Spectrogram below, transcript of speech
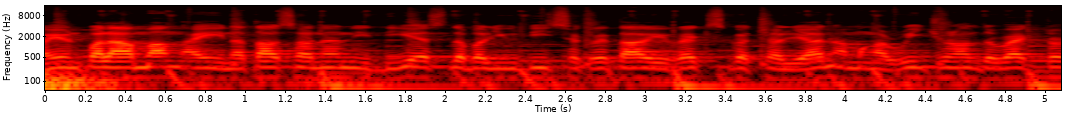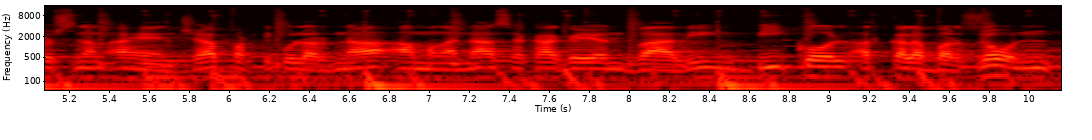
Ngayon pa lamang ay inatasan na ni DSWD Secretary Rex Gatchalian ang mga regional directors ng ahensya, partikular na ang mga nasa Cagayan Valley, Bicol at Calabarzon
